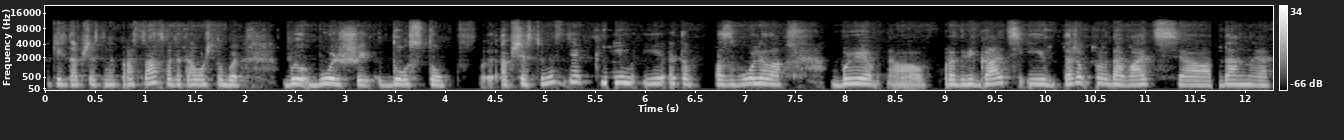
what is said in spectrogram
каких-то общественных пространствах для того, чтобы был больший доступ общественности к ним, и это позволило бы а, продвигать и даже продавать а, данные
